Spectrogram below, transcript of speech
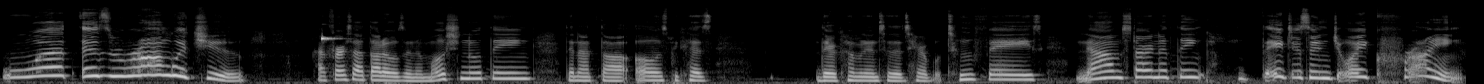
what is wrong with you? At first, I thought it was an emotional thing. Then I thought, oh, it's because they're coming into the terrible two phase. Now I'm starting to think they just enjoy crying.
